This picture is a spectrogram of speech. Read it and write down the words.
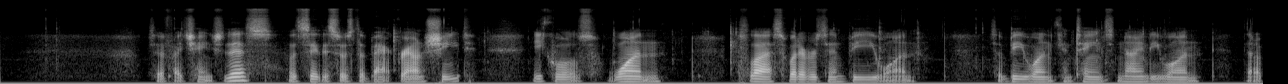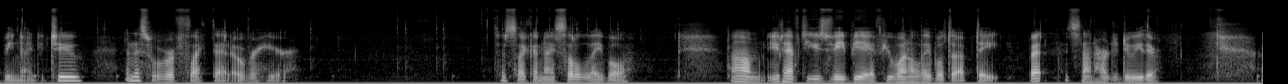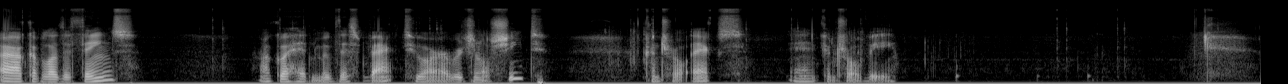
So if I change this, let's say this was the background sheet, equals 1 plus whatever's in B1. So B1 contains 91, that'll be 92, and this will reflect that over here. So it's like a nice little label. Um, you'd have to use VBA if you want a label to update, but it's not hard to do either. Uh, a couple other things. I'll go ahead and move this back to our original sheet. Control X and Control V.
